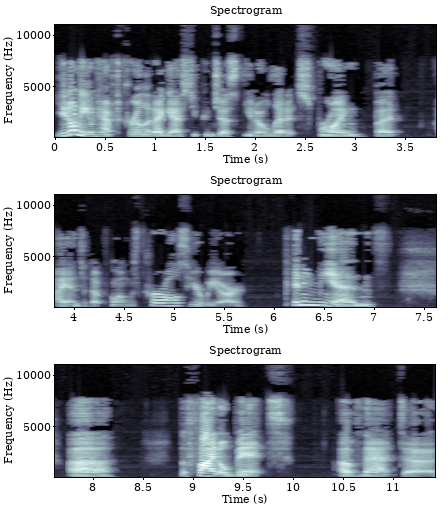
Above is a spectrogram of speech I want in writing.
You don't even have to curl it, I guess. You can just, you know, let it spring, but I ended up going with curls. Here we are, pinning the ends. Uh, the final bit of that uh,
